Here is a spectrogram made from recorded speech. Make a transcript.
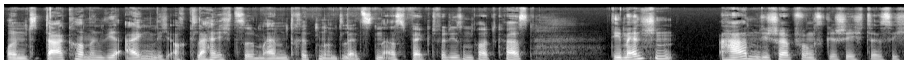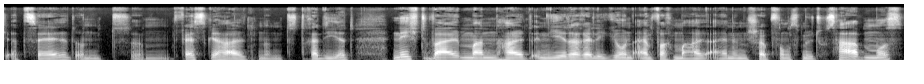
Und da kommen wir eigentlich auch gleich zu meinem dritten und letzten Aspekt für diesen Podcast. Die Menschen haben die Schöpfungsgeschichte sich erzählt und ähm, festgehalten und tradiert, nicht weil man halt in jeder Religion einfach mal einen Schöpfungsmythos haben muss.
